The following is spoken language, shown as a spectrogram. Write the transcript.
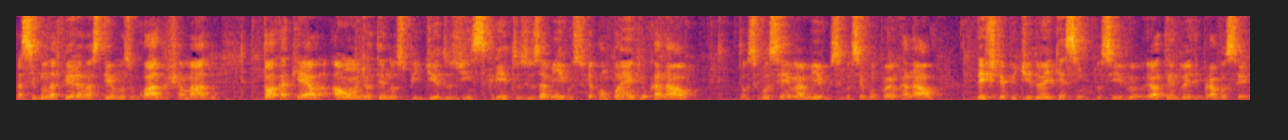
Na segunda-feira nós temos o quadro chamado Toca Aquela, aonde eu tenho os pedidos de inscritos e os amigos que acompanham aqui o canal. Então se você é meu amigo, se você acompanha o canal, deixe o teu pedido aí que assim que possível eu atendo ele para você.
